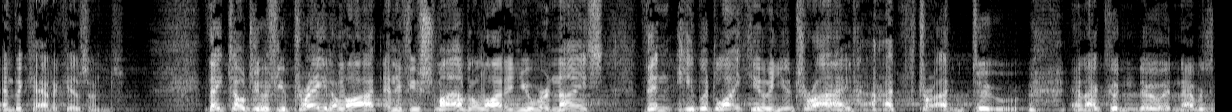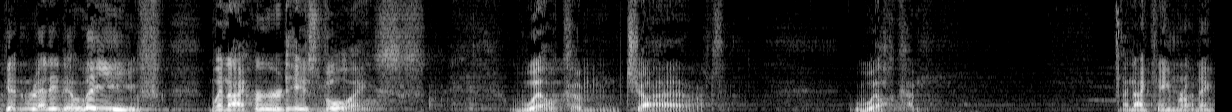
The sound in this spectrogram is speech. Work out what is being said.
and the catechisms. They told you if you prayed a lot and if you smiled a lot and you were nice, then he would like you. And you tried. I tried too. And I couldn't do it. And I was getting ready to leave when I heard his voice Welcome, child. Welcome. And I came running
